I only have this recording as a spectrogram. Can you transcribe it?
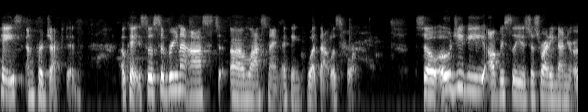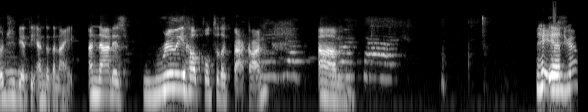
pace, and projected. Okay, so Sabrina asked um, last night, I think, what that was for. So OGV obviously is just writing down your OGV at the end of the night, and that is really helpful to look back on. Um, Hey, Andrea.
